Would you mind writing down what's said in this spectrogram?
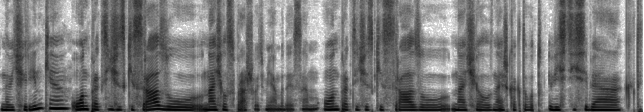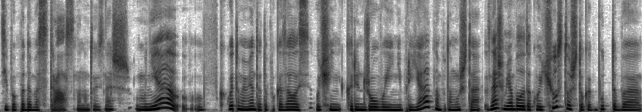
на вечеринке. Он практически сразу начал спрашивать меня об БДСМ. Он практически сразу начал, знаешь, как-то вот вести себя как-то типа подобострастно. Ну, то есть, знаешь, мне в какой-то момент это показалось очень кринжово и неприятно, потому что, знаешь, у меня было такое чувство, что как будто бы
